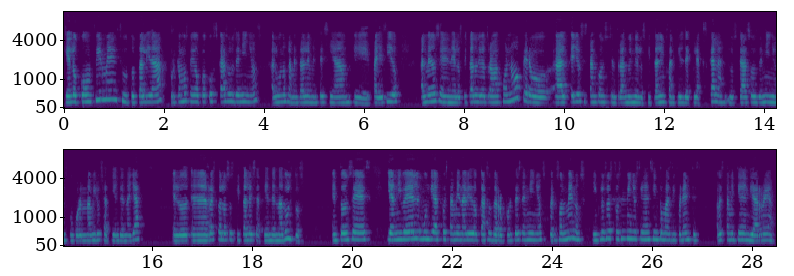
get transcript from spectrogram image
que lo confirme en su totalidad, porque hemos tenido pocos casos de niños, algunos lamentablemente sí han eh, fallecido, al menos en el hospital donde yo trabajo no, pero ellos están concentrando en el hospital infantil de Tlaxcala. Los casos de niños con coronavirus se atienden allá en, el resto de los hospitales se atienden adultos. Entonces, y a nivel mundial, pues también ha habido casos de reportes de niños, pero son menos. Incluso estos niños tienen síntomas diferentes. A veces también tienen diarrea.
